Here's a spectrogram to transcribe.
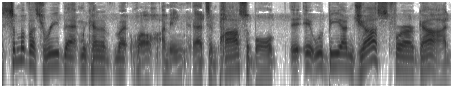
some of us read that and we kind of, well, I mean, that's impossible. It would be unjust for our God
